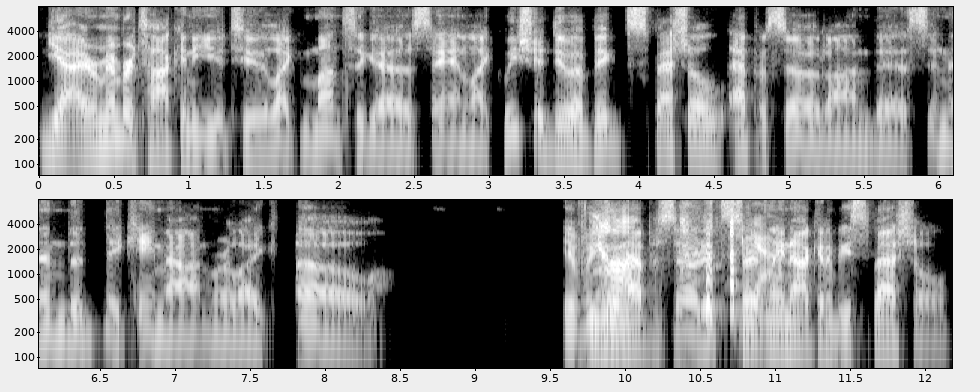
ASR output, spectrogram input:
Yeah, I remember talking to you two like months ago saying like we should do a big special episode on this. And then the, they came out and were like, oh, if we do an episode, it's certainly not going to be special.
